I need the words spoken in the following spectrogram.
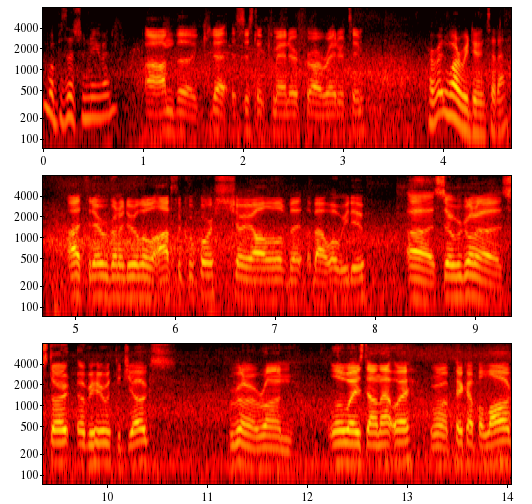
What position are you in? Uh, I'm the cadet assistant commander for our Raider team. Perfect. What are we doing today? Uh, today we're going to do a little obstacle course, show you all a little bit about what we do. Uh, so we're going to start over here with the jugs. We're going to run a little ways down that way. We're going to pick up a log.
